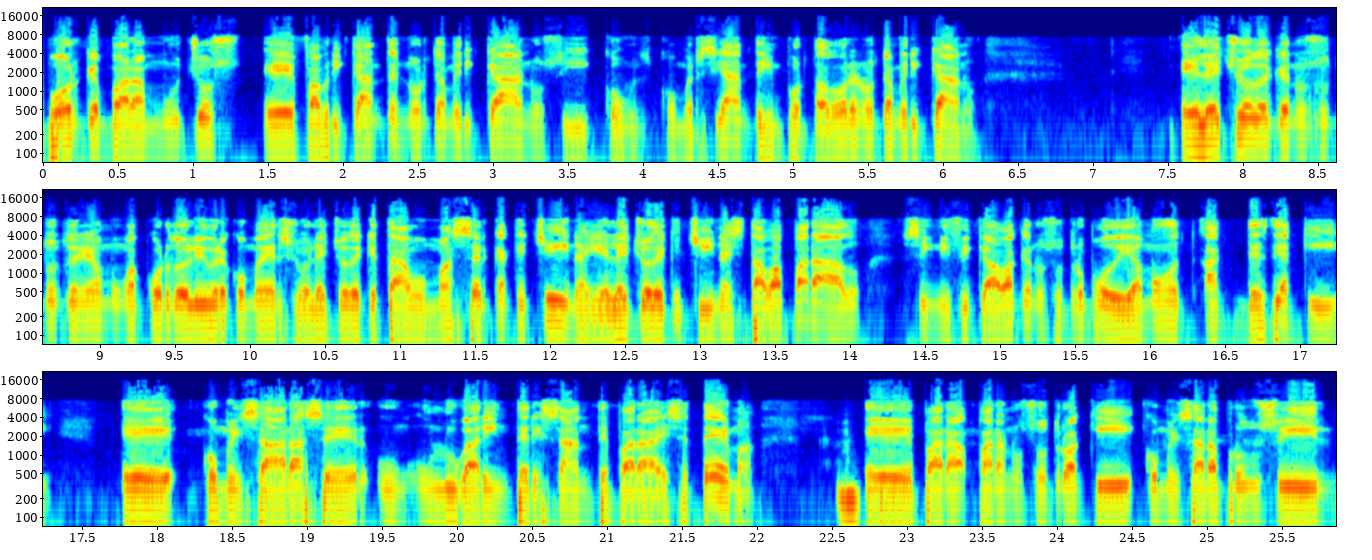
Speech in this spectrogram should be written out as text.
porque para muchos eh, fabricantes norteamericanos y comerciantes, importadores norteamericanos, el hecho de que nosotros teníamos un acuerdo de libre comercio, el hecho de que estábamos más cerca que China y el hecho de que China estaba parado, significaba que nosotros podíamos desde aquí eh, comenzar a ser un, lugar interesante para ese tema. Eh, para, para nosotros aquí comenzar a producir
